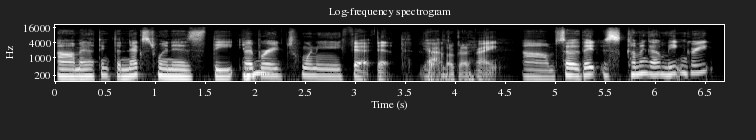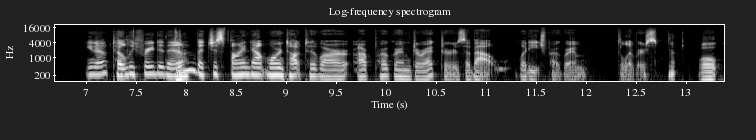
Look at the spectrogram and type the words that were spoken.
Um, and I think the next one is the February 25th. 5th. Yeah. okay, Right. Um, so they just come and go, meet and greet, you know, totally free to them, but just find out more and talk to our, our program directors about what each program delivers. Well,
